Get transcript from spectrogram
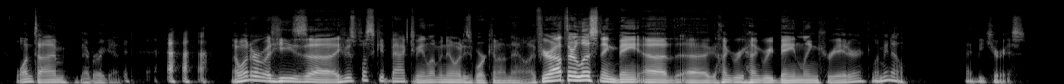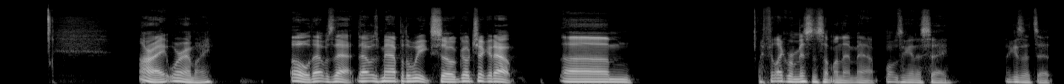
one time, never again. I wonder what he's. uh He was supposed to get back to me and let me know what he's working on now. If you're out there listening, Bane, uh, uh, hungry, hungry Baneling creator, let me know. I'd be curious. All right, where am I? Oh, that was that. That was map of the week. So go check it out. Um, I feel like we're missing something on that map. What was I going to say? I guess that's it.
